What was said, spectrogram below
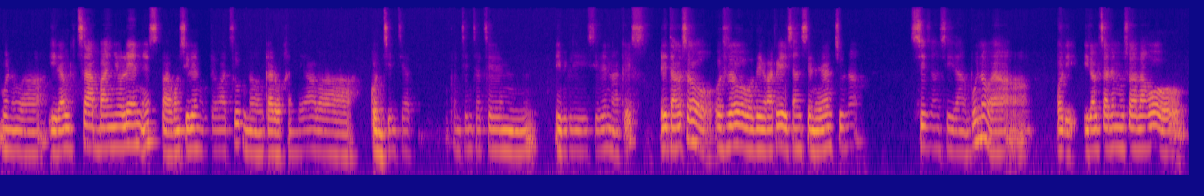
bueno, ba, iraultza baino lehen, ez, ba, egon ziren urte batzuk, no, karo, jendea, ba, kontzientziatzen ibili zirenak, ez, Eta oso, oso degarria izan zen erantzuna, zizan zidan, bueno, ba, hori, iraultzaren musa dago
